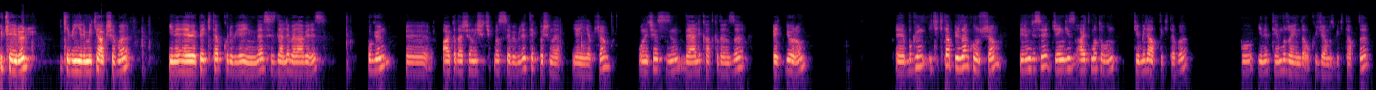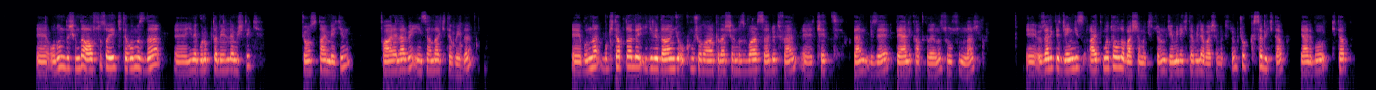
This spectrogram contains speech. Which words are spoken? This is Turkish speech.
3 Eylül 2022 akşamı yine EVP Kitap Kulübü yayınında sizlerle beraberiz. Bugün e, arkadaşların işi çıkması sebebiyle tek başına yayın yapacağım. Onun için sizin değerli katkılarınızı bekliyorum. E, bugün iki kitap birden konuşacağım. Birincisi Cengiz Aytmatov'un Cemile adlı kitabı. Bu yine Temmuz ayında okuyacağımız bir kitaptı. Ee, onun dışında Ağustos ayı kitabımızda e, yine grupta belirlemiştik. John Steinbeck'in Fareler ve İnsanlar kitabıydı. E, bunlar, bu kitaplarla ilgili daha önce okumuş olan arkadaşlarımız varsa lütfen e, chatten bize değerli katkılarını sunsunlar. E, özellikle Cengiz Aytmatov'la başlamak istiyorum. Cemile kitabıyla başlamak istiyorum. Çok kısa bir kitap. Yani bu kitap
